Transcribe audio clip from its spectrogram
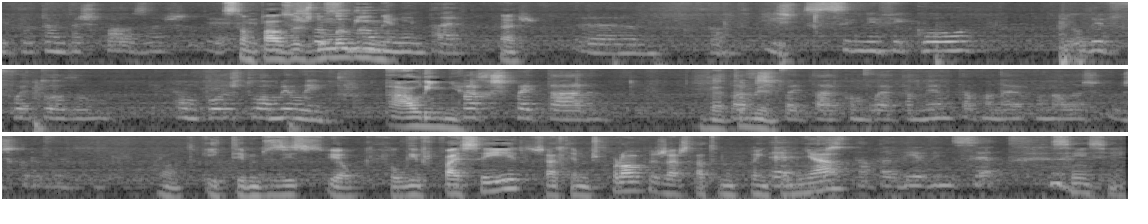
E portanto as pausas é, São é pausas de uma linha. inteira. Hum, pronto, isto significou que o livro foi todo composto ao milímetro à linha. para respeitar para Exatamente. respeitar completamente a maneira como ela o escreveu. Pronto. E temos isso, é o, é o livro que vai sair, já temos provas, já está tudo bem É, encaminhado. está para dia 27. Sim, sim.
